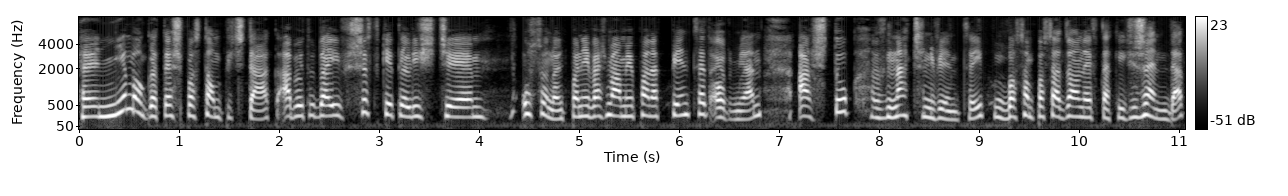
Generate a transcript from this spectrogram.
E, Nie mogę też postąpić tak, aby tutaj wszystkie te liście usunąć, ponieważ mamy ponad 500 odmian, a sztuk znacznie więcej, bo są posadzone w takich rzędach.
